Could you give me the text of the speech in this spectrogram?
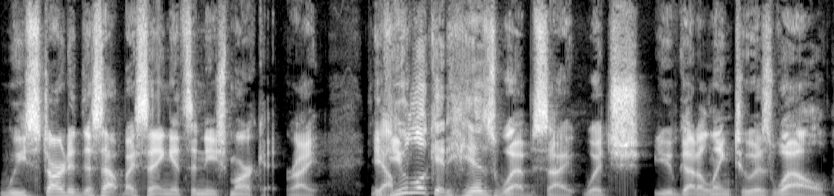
we started this out by saying it's a niche market, right? If yep. you look at his website, which you've got a link to as well,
